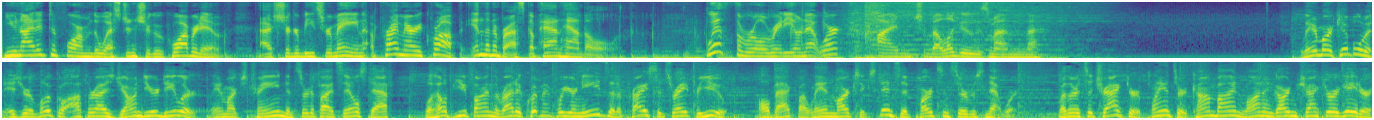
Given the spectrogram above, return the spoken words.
united to form the Western Sugar Cooperative, as sugar beets remain a primary crop in the Nebraska Panhandle. With the Rural Radio Network, I'm Chabella Guzman. Landmark Implement is your local authorized John Deere dealer. Landmark's trained and certified sales staff will help you find the right equipment for your needs at a price that's right for you, all backed by Landmark's extensive parts and service network. Whether it's a tractor, planter, combine, lawn and garden tractor, or gator,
